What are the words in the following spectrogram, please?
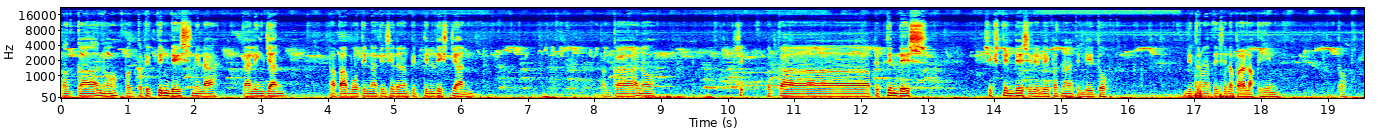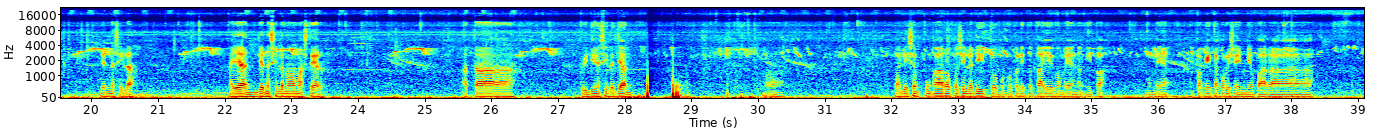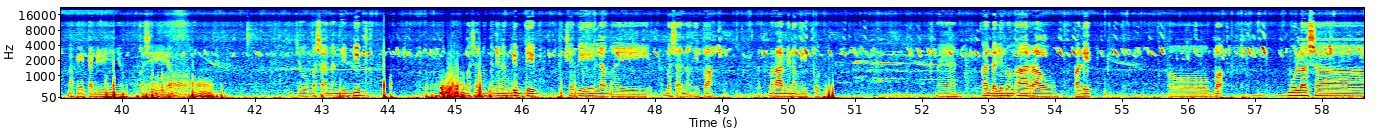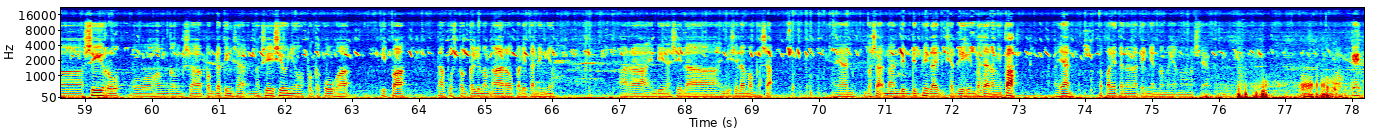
Pagka ano pagka 15 days nila galing dyan papabotin natin sila ng 15 days dyan. Pagka ano, pagka 15 days, 16 days, ililipat natin dito. Dito natin sila palalakihin. Ito. Yan na sila. Ayan, dyan na sila mga master. At ah, pwede na sila dyan. Oo. Bali, sampung araw pa sila dito. Magpapalit na tayo mamaya ng ipa. Mamaya, ipakita ko rin sa inyo para makita ninyo. Kasi, oh, medyo basa ng dibdib. Basa ng kanilang dibdib. Sabihin lang ay basa ng ipa. At marami ng ipot. Ayan. Kada limang araw, palit. O ba mula sa zero o hanggang sa pagdating sa nagsisiw nyo, pagkakuha, ipa, tapos pagka limang araw palitan ninyo para hindi na sila hindi sila mabasa. Ayan, basa na ang dibdib nila, ibig sabihin basa ng ipa. Ayan, papalitan na natin yan mamaya mga master. Okay.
